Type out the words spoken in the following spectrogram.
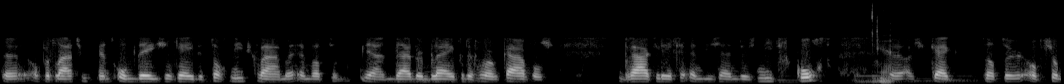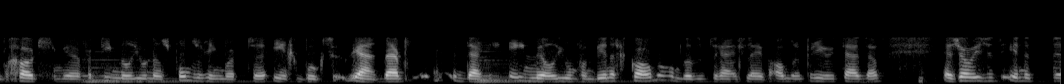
uh, op het laatste moment om deze reden toch niet kwamen. En wat, ja, daardoor blijven er gewoon kavels braak liggen. En die zijn dus niet verkocht. Ja. Uh, als je kijkt dat er op zo'n begroting uh, voor 10 miljoen aan sponsoring wordt uh, ingeboekt. Ja, daar, daar is 1 miljoen van binnengekomen, omdat het bedrijfsleven andere prioriteiten had. En zo is het in, het, uh,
